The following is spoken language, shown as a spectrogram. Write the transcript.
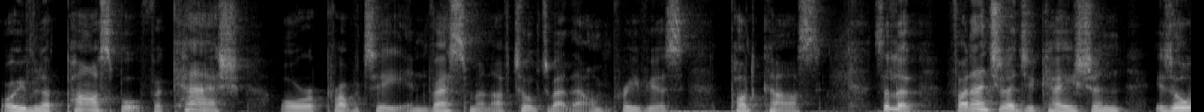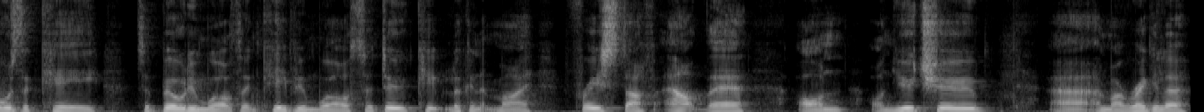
or even a passport for cash or a property investment. I've talked about that on previous podcasts. So look, financial education is always the key to building wealth and keeping wealth. So do keep looking at my free stuff out there on on YouTube uh, and my regular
